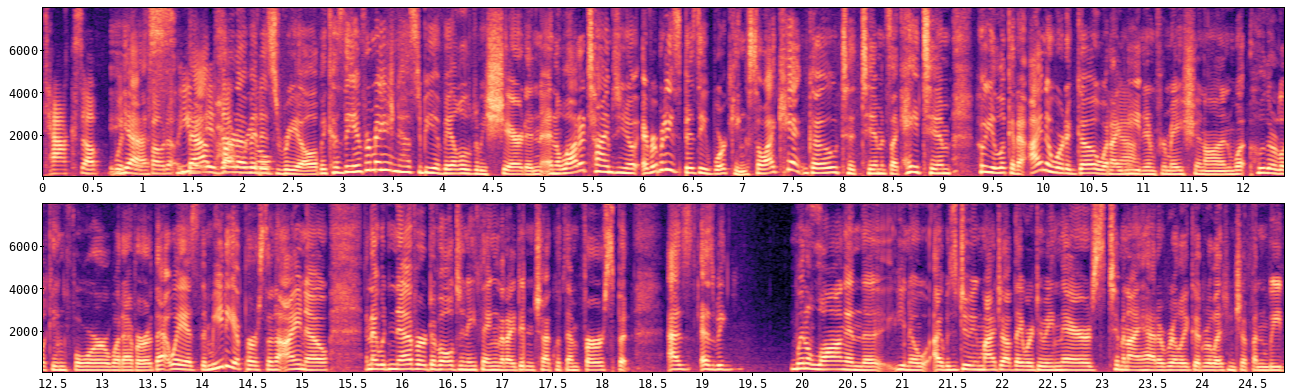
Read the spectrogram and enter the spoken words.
tacks up with yes, their photo. You- that part of it is real? because the information has to be available to be shared. And, and a lot of times, you know, everybody's busy working. So I can't go to Tim. It's like, hey, Tim, who you looking at? I know where to go when I need information on what who they're looking for or whatever. That way, as the media person, I know, and I would never divulge anything that I didn't check with them first. But as as we went along and the you know I was doing my job they were doing theirs Tim and I had a really good relationship and we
